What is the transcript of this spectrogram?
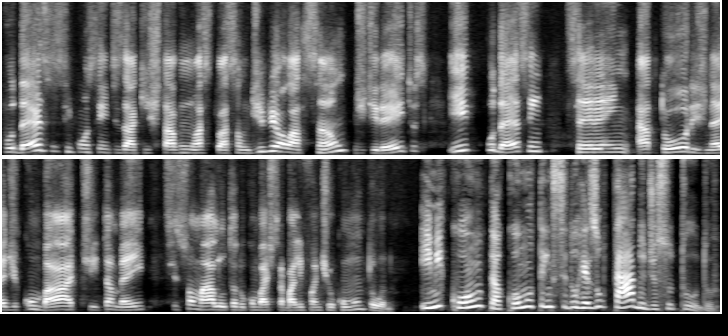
pudessem se conscientizar que estavam numa situação de violação de direitos e pudessem serem atores né, de combate e também se somar à luta do combate ao trabalho infantil como um todo. E me conta como tem sido o resultado disso tudo.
